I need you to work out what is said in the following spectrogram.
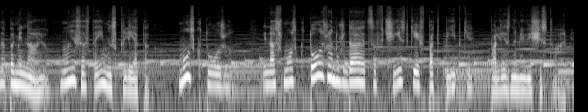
Напоминаю, мы состоим из клеток. Мозг тоже и наш мозг тоже нуждается в чистке и в подпитке полезными веществами.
